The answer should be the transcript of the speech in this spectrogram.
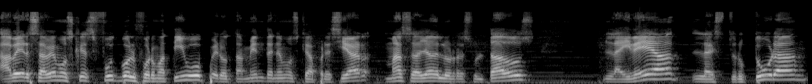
A ver, sabemos que es fútbol formativo, pero también tenemos que apreciar, más allá de los resultados, la idea, la estructura,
